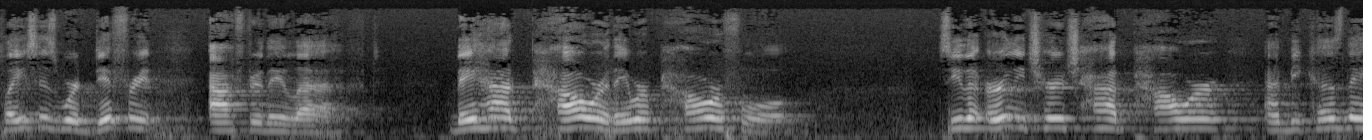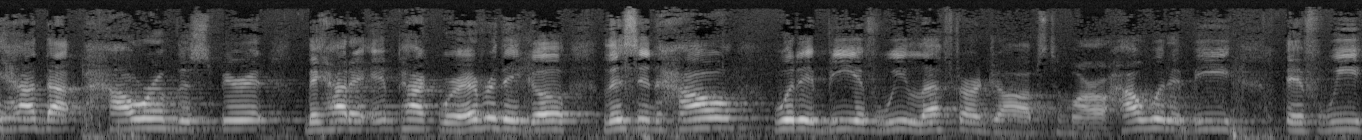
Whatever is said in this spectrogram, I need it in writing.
Places were different after they left. They had power, they were powerful. See, the early church had power, and because they had that power of the Spirit, they had an impact wherever they go. Listen, how would it be if we left our jobs tomorrow? How would it be if we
